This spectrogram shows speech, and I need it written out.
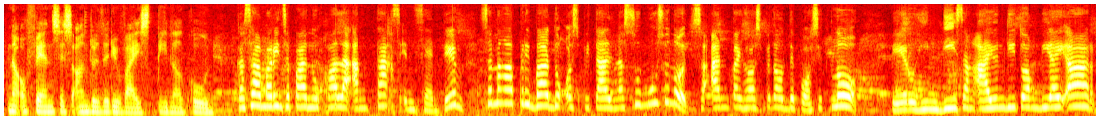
na offenses under the revised penal code. Kasama rin sa panukala ang tax incentive sa mga pribadong ospital na sumusunod sa Anti-Hospital Deposit Law. Pero hindi sang-ayon dito ang BIR.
